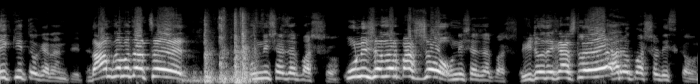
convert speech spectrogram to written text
লিখিত গ্যারান্টি দাম কেমন যাচ্ছেন ভিডিও দেখে আসলে? আরও পাঁচশো ডিসকাউন্ট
